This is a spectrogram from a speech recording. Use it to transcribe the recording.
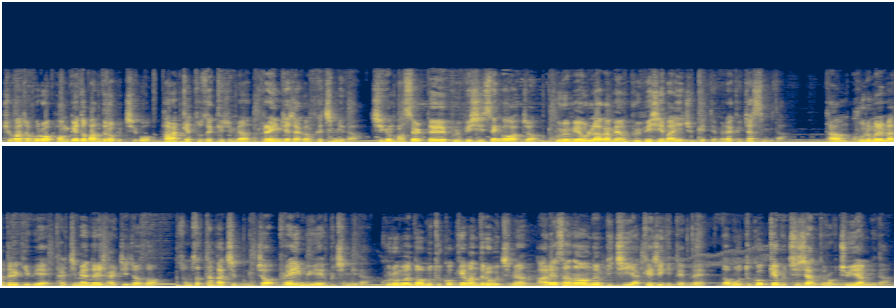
추가적으로 번개도 만들어 붙이고 파랗게 도색해주면 프레임 제작은 끝입니다. 지금 봤을 때 불빛이 센 것 같죠? 구름이 올라가면 불빛이 많이 죽기 때문에 괜찮습니다. 다음 구름을 만들기 위해 탈지면을 잘 찢어서 솜사탕같이 뭉쳐 프레임 위에 붙입니다. 구름은 너무 두껍게 만들어 붙이면 아래서 나오는 빛이 약해지기 때문에 너무 두껍게 붙이지 않도록 주의합니다.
